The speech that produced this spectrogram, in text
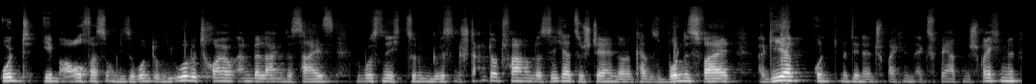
und eben auch, was um diese rund um die Uhrbetreuung anbelangt. Das heißt, du musst nicht zu einem gewissen Standort fahren, um das sicherzustellen, sondern kannst bundesweit agieren und mit den entsprechenden Experten sprechen.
